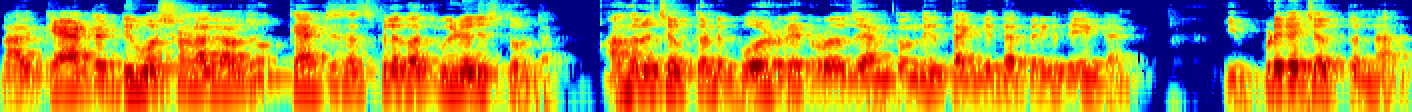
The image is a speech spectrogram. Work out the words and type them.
నాకు క్యారెక్టర్ డివోషన్లో కావచ్చు క్యారెక్టర్ సస్పీలో కావచ్చు వీడియోలు ఇస్తూ ఉంటాను అందులో చెప్తుంటే గోల్డ్ రేట్ రోజు ఎంత ఉంది? తగ్గితే పెరిగితే ఏంటని. ఇప్పటికే చెప్తున్నా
